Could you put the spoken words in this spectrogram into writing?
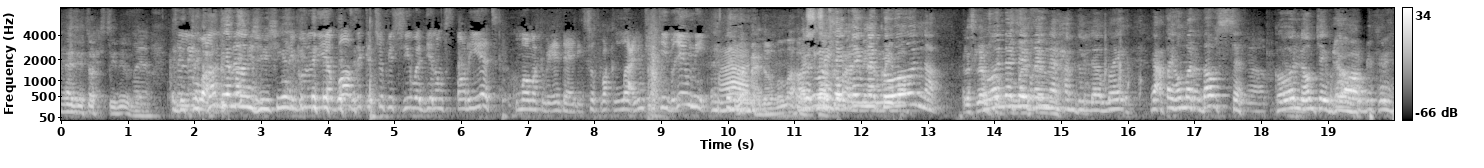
هذه توحشتيني ولا؟ قلت لك غادي ما نجيش كيقولوا لي بازي كتشوفي الشيوات ديالهم في ستوريات وماماك بعيده عليك شوف تبارك الله عليهم شحال كيبغيوني معلوم والله والله تيبغيونا كلنا على سلامتكم كلنا تيبغيونا الحمد لله الله يعطيهم الرضا والستر كلهم يا تيبغيونا ربي كريم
